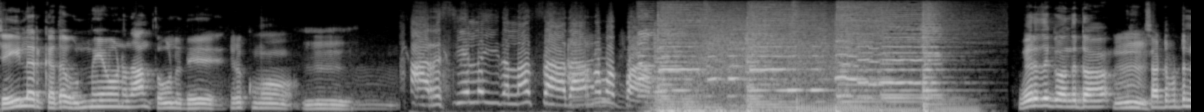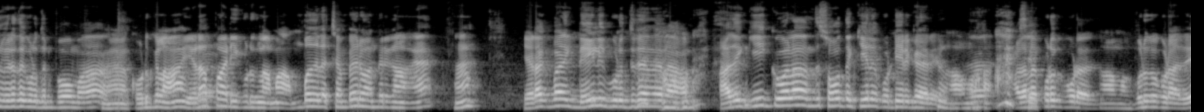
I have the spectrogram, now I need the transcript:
ஜெயிலர் கதை உண்மையோன்னு தான் தோணுது. இருக்குமோ? ம். அரசியல்ல இதெல்லாம் சாதாரணமாப்பா. விருதுக்கு வந்துட்டோம். ம். சட்டுப்புட்டுன்னு விருது கொடுத்துட்டு போமா கொடுக்கலாம். எடப்பாடி கொடுக்கலாமா? ஐம்பது லட்சம் பேர் வந்திருக்காங்க? எடப்பாடிக்கு டெய்லி கொடுத்துட்டே இருந்தா அதுக்கு ஈக்குவலா வந்து சோத்தை கீழே கொட்டியிருக்காரு. அதெல்லாம் கொடுக்க கூடாது ஆமா கொடுக்க கூடாது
